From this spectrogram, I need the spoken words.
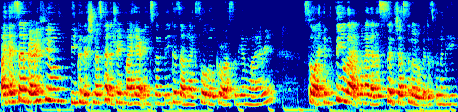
Like I said, very few deep conditioners penetrate my hair instantly because I'm like so low porosity and wiry. So I can feel that when I let it sit just a little bit, it's gonna be,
